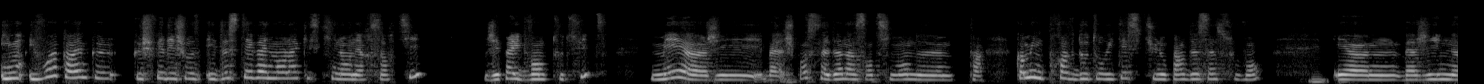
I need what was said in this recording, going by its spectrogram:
ils, voient quand même que, que je fais des choses. Et de cet événement-là, qu'est-ce qu'il en est ressorti? J'ai pas eu de vente tout de suite. Mais euh, j'ai, bah, je pense que ça donne un sentiment de, enfin, comme une preuve d'autorité, si tu nous parles de ça souvent. Et euh, bah, j'ai une,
